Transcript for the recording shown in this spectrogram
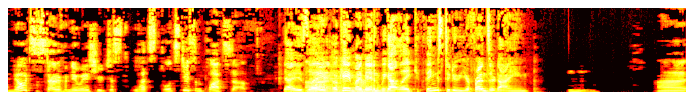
I know it's the start of a new issue. Just let's let's do some plot stuff. Yeah, he's Uh, like, okay, my man, we got like things to do. Your friends are dying. Uh,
